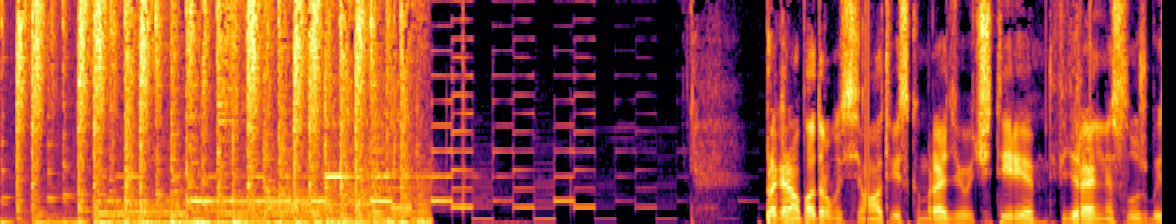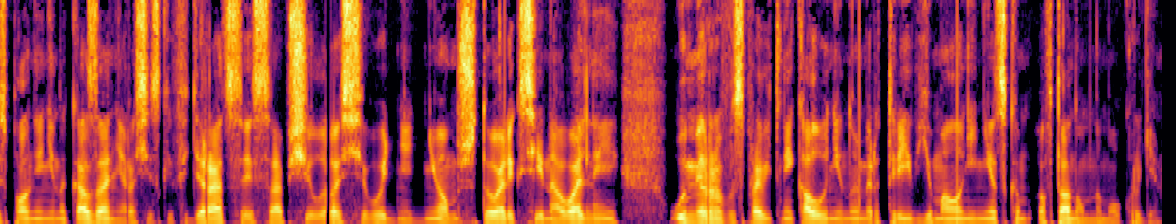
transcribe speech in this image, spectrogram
Программа подробности на Латвийском радио 4. Федеральная служба исполнения наказаний Российской Федерации сообщила сегодня днем, что Алексей Навальный умер в исправительной колонии номер 3 в Ямало-Ненецком автономном округе.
